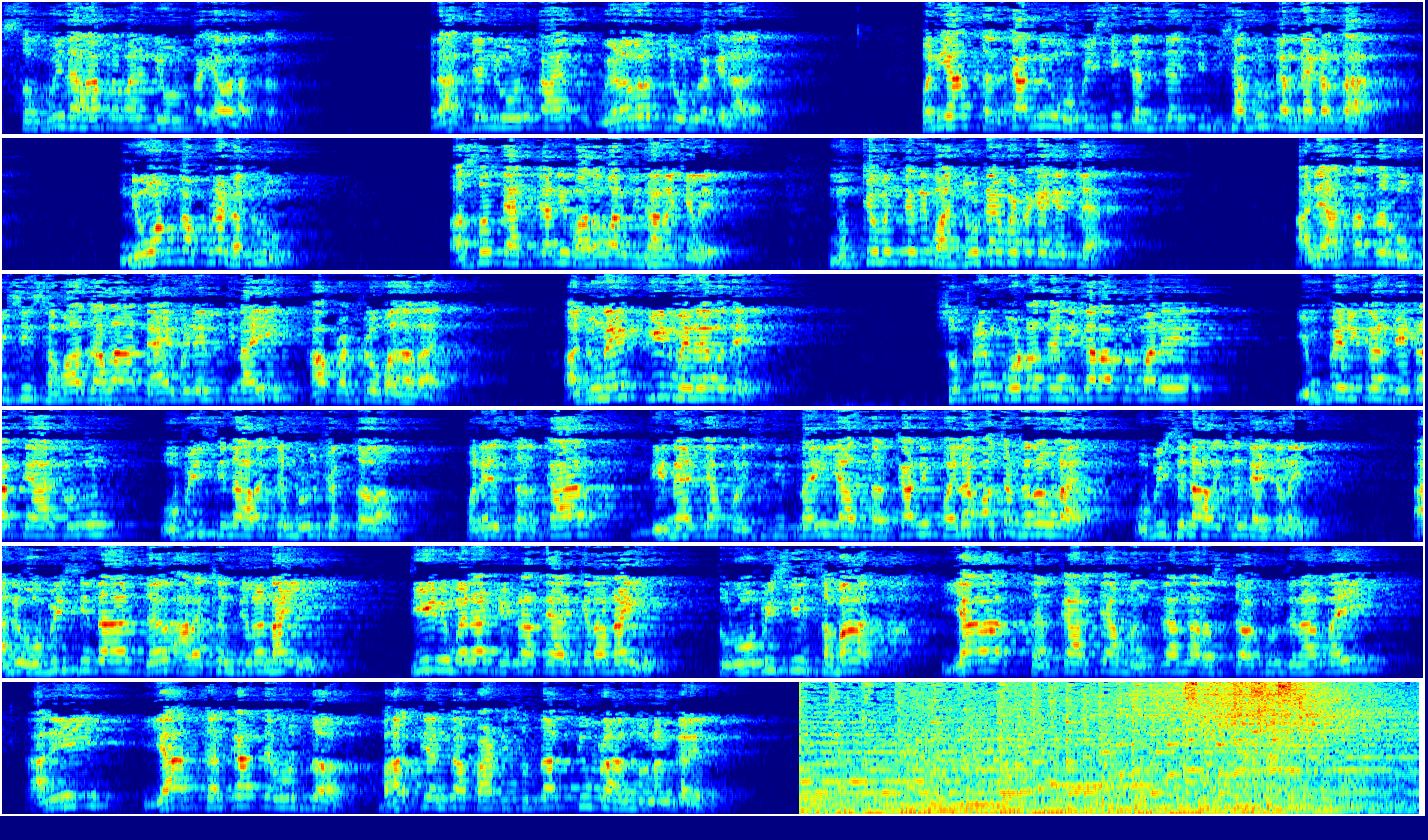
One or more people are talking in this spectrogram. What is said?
संविधानाप्रमाणे निवडणुका घ्याव्या राज्य निवडणूक आयोग वेळेवरच निवडणुका घेणार आहे. पण या सरकारने ओबीसी दिशाभूल करण्याकरता निवडणुका पुढे ढकलू ठिकाणी वारंवार विधानं केले. मुख्यमंत्र्यांनी वाजवट्या बैठका घेतल्या. आणि आता तर ओबीसी समाजाला न्याय मिळेल की नाही हा प्रश्न उभा झाला आहे अजूनही तीन महिन्यामध्ये सुप्रीम कोर्टाच्या निकालाप्रमाणे इम्पेरिकल डेटा तयार करून ओबीसीना आरक्षण मिळू शकतं पण हे सरकार देण्याच्या परिस्थितीत नाही. या सरकारने पहिल्यापासून ठरवलं आहे ओबीसीना आरक्षण द्यायचं नाही. आणि ओबीसीना जर आरक्षण दिलं नाही तीन महिन्यात डेटा तयार केला नाही तर ओबीसी समाज या सरकारच्या मंत्र्यांना रस्त्यावर फिरू देणार नाही. आणि या सरकारच्या विरुद्ध भारतीय जनता पार्टी सुद्धा तीव्र आंदोलन करेल.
